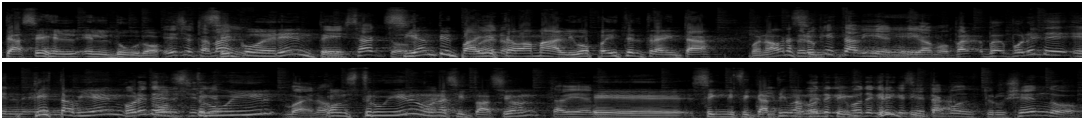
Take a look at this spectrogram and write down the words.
te haces el, el duro. Eso está Sé mal. coherente. Exacto. Si antes el país Bueno. estaba mal y vos pediste el 30, bueno, ahora Pero sí. ¿qué está bien, digamos? Para- para- ponete en... ¿Qué en- está bien? ponete en Construir, sindicato. Bueno. construir en una situación Está bien. eh, ¿Y significativamente ¿Vos te, vos te crees que se está construyendo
